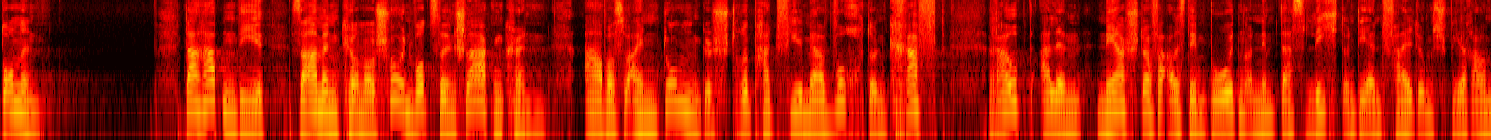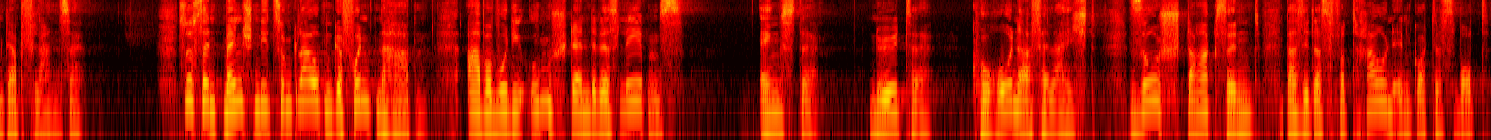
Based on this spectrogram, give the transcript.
Dornen. Da haben die Samenkörner schon Wurzeln schlagen können, aber so ein Dornengestrüpp hat viel mehr Wucht und Kraft, raubt allen Nährstoffe aus dem Boden und nimmt das Licht und die Entfaltungsspielraum der Pflanze. So sind Menschen, die zum Glauben gefunden haben, aber wo die Umstände des Lebens, Ängste, Nöte, Corona vielleicht, so stark sind, dass sie das Vertrauen in Gottes Wort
